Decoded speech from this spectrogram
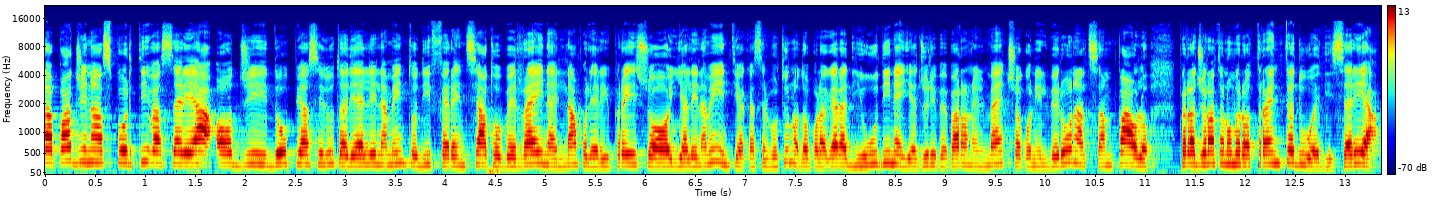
Alla pagina sportiva Serie A, oggi doppia seduta di allenamento differenziato per Reina, il Napoli ha ripreso gli allenamenti a Castelvolturno dopo la gara di Udine, gli Azzurri preparano il match con il Verona al San Paolo per la giornata numero 32 di Serie A.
